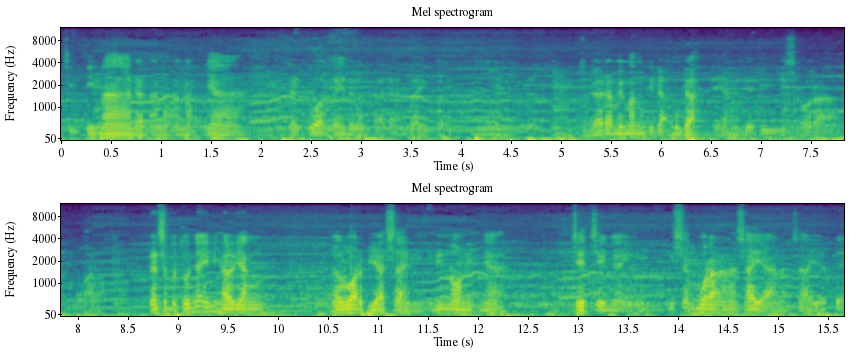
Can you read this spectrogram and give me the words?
Citina dan anak-anaknya dan keluarganya dalam keadaan baik-baik. Saudara memang tidak mudah ya menjadi seorang mualaf. Dan sebetulnya ini hal yang luar biasa ini. Ini noniknya CC-nya ini ini seumuran anak saya anak saya teh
